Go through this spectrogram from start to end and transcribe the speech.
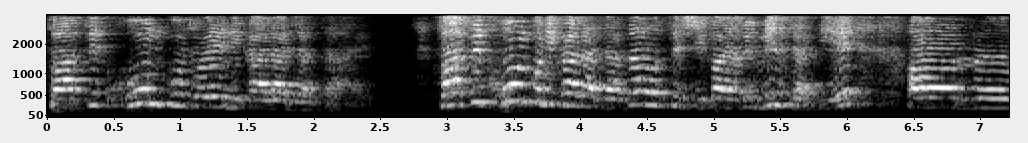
فاسد خون کو جو ہے نکالا جاتا ہے۔ فاسد خون کو نکالا جاتا ہے اور اس سے شفا ابھی مل جاتی ہے۔ اور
